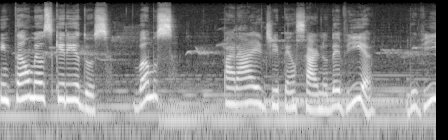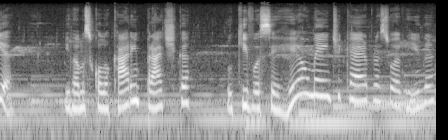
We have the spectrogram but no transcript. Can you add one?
Então, meus queridos, vamos parar de pensar no devia, devia e vamos colocar em prática o que você realmente quer para sua vida,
